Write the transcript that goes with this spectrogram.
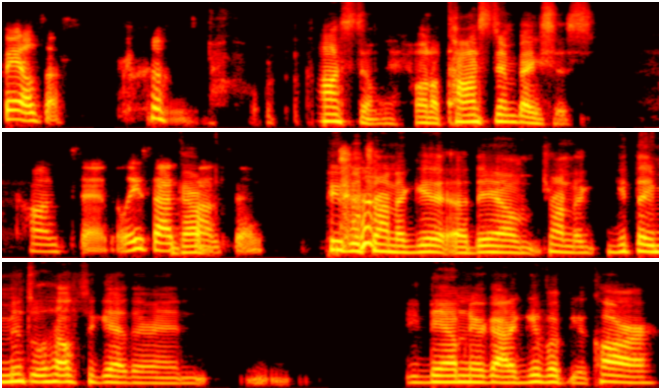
fails us Constantly on a constant basis. constant at least that's Got- constant People trying to get a damn trying to get their mental health together and you damn near gotta give up your car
